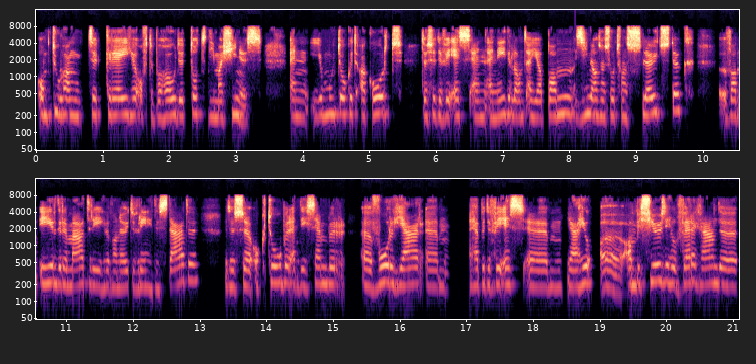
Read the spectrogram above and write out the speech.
om toegang te krijgen of te behouden tot die machines. En je moet ook het akkoord tussen de VS en, Nederland en Japan zien als een soort van sluitstuk van eerdere maatregelen vanuit de Verenigde Staten. Dus uh, oktober en december uh, vorig jaar um, hebben de VS um, ja, heel uh, ambitieuze, heel verregaande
